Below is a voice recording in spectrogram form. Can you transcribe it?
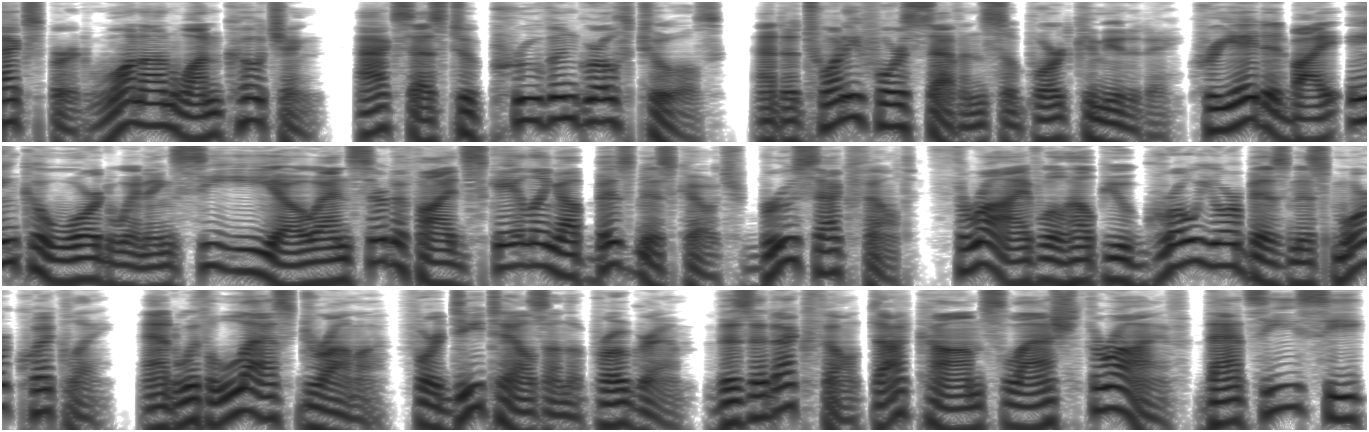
expert one on one coaching, access to proven growth tools, and a 24 7 support community. Created by Inc. award winning CEO and certified scaling up business coach Bruce Eckfeldt, Thrive will help you grow your business more quickly and with less drama. For details on the program, visit eckfeldt.com slash thrive. That's E-C-K-F-E-L-D-T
